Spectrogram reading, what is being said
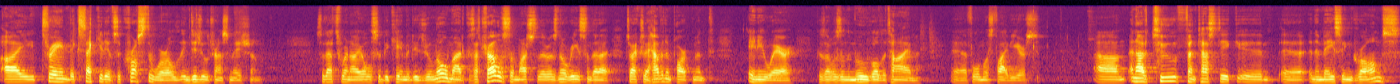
I trained executives across the world in digital transformation. So that's when I also became a digital nomad because I traveled so much, so there was no reason that I, to actually have an apartment anywhere because I was on the move all the time uh, for almost five years. Um, and I have two fantastic uh, uh, and amazing Groms.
